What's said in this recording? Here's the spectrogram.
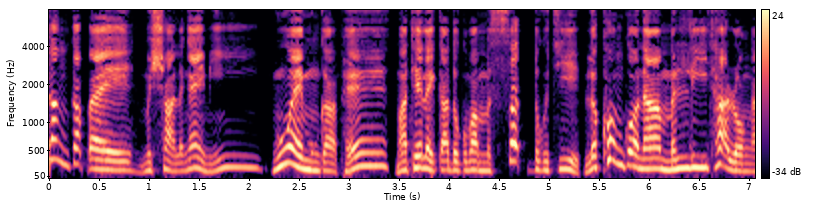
กังกับไอมชาละไงมีงูไอมุงกาเพมาเทไลกาตกบามสัตตกจีละคงก็นามลีทารองไง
